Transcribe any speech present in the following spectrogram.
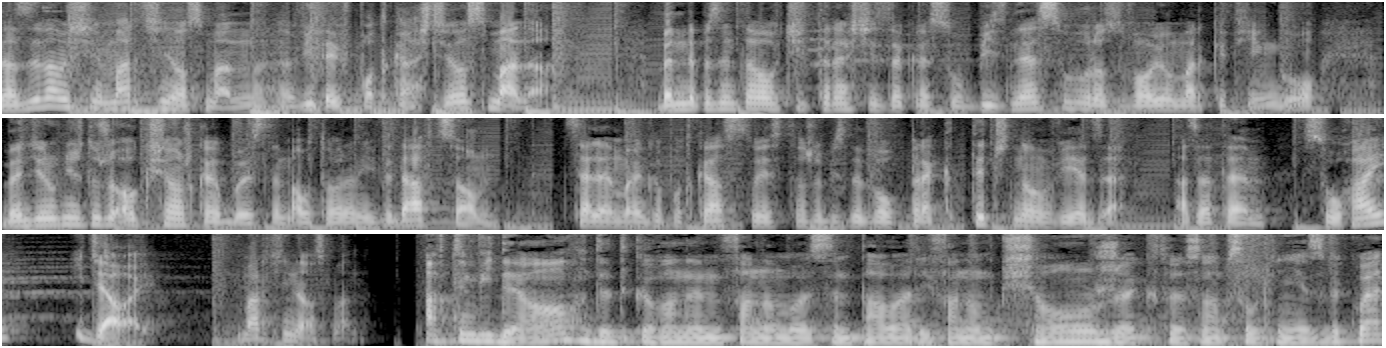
Nazywam się Marcin Osman. Witaj w podcaście Osmana. Będę prezentował Ci treści z zakresu biznesu, rozwoju, marketingu. Będzie również dużo o książkach, bo jestem autorem i wydawcą. Celem mojego podcastu jest to, żebyś zdobywał praktyczną wiedzę. A zatem słuchaj i działaj. Marcin Osman. A w tym wideo, dedykowanym fanom OSM Power i fanom książek, które są absolutnie niezwykłe,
